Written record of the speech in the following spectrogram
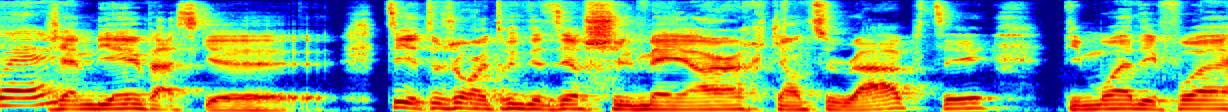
Ouais. J'aime bien parce que, tu sais, il y a toujours un truc de dire je suis le meilleur quand tu rappes, tu sais. Puis moi, des fois,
